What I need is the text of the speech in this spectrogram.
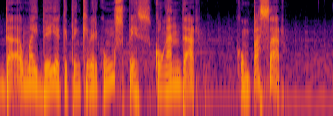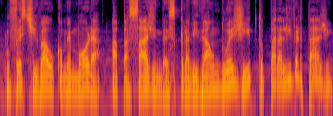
dá uma ideia que tem que ver com os pés, com andar, com passar. O festival comemora a passagem da escravidão do Egito para a liberdade.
